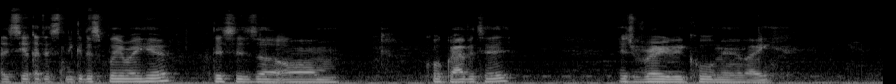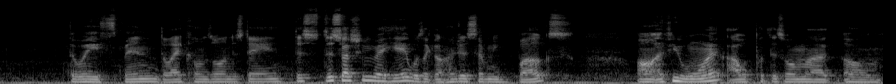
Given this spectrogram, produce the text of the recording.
I see, I got this sneaker display right here. This is uh, um called Grvtate. It's very really cool, man. Like the way it spins, the light comes on this thing. This this actually right here was like 170 bucks. Uh, if you want, I will put this on my um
